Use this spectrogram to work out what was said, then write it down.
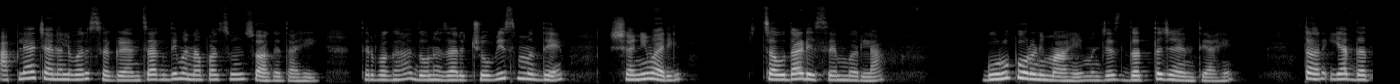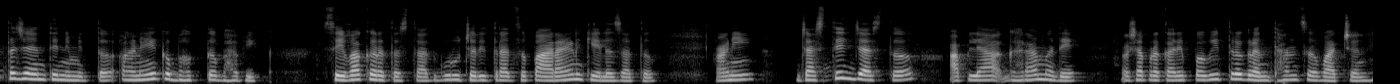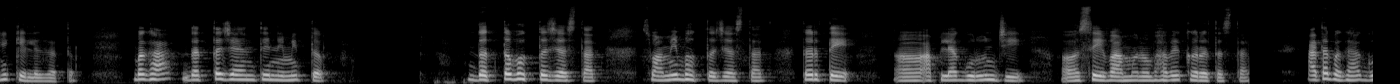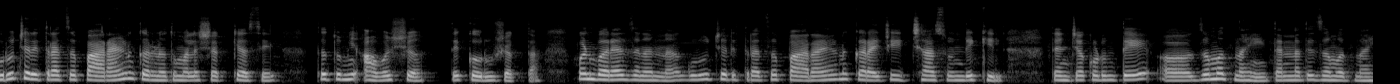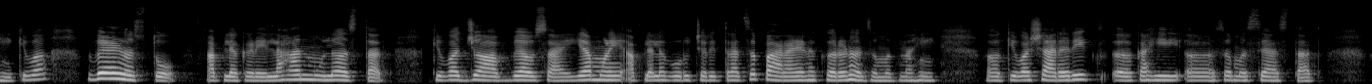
आपल्या चॅनलवर सगळ्यांचं अगदी मनापासून स्वागत आहे. तर बघा दोन हजार चोवीसमध्ये शनिवारी चौदा डिसेंबरला गुरुपौर्णिमा आहे म्हणजेच दत्त जयंती आहे. तर या दत्त जयंतीनिमित्त अनेक भक्त भाविक सेवा करत असतात. गुरुचरित्राचं पारायण केलं जातं आणि जास्तीत जास्त आपल्या घरामध्ये अशा प्रकारे पवित्र ग्रंथांचं वाचन हे केलं जातं. बघा दत्त जयंतीनिमित्त दत्तभक्त जे असतात स्वामी भक्त जे असतात तर ते आपल्या गुरूंची सेवा मनोभावे करत असतात. आता बघा गुरुचरित्राचं पारायण करणं तुम्हाला शक्य असेल तर तुम्ही अवश्य ते करू शकता. पण बऱ्याच जणांना गुरुचरित्राचं पारायण करायची इच्छा असून देखील त्यांच्याकडून ते जमत नाही त्यांना ते जमत नाही किंवा वेळ नसतो. आपल्याकडे लहान मुलं असतात किंवा जॉब व्यवसाय यामुळे आपल्याला गुरुचरित्राचं पारायण करणं जमत नाही. किंवा शारीरिक काही समस्या असतात.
